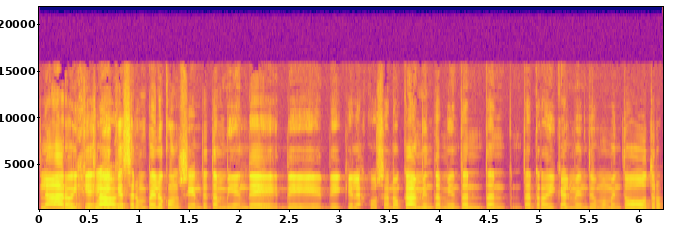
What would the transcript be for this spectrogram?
Claro, hay Es que, hay clave. que ser un pelo consciente también de, de- de que las cosas no cambien también tan, tan, tan radicalmente de un momento a otro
